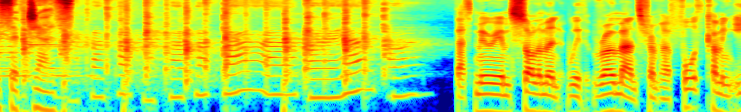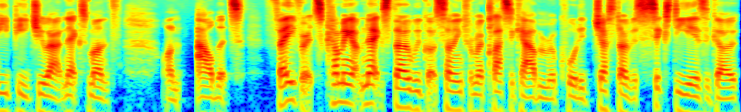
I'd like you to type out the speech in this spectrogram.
TSF Jazz. That's Miryam Solomon with Romance from her forthcoming EP due out next month on Albert's Favourites. Coming up next, though, we've got something from a classic album recorded just over 60 years ago.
